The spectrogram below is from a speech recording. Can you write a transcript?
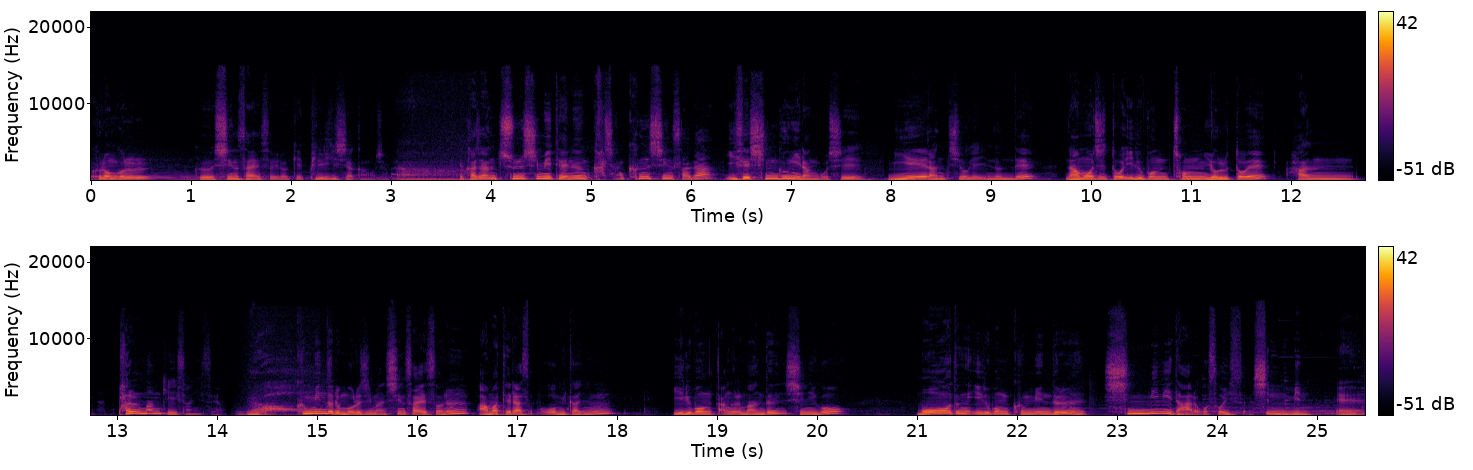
그런 걸 그 신사에서 이렇게 빌리기 시작한 거죠. 가장 중심이 되는 가장 큰 신사가 이세 신궁이란 곳이 미에란 지역에 있는데 나머지 또 일본 전 열도에 한 8만 개 이상 있어요. 국민들은 모르지만 신사에서는 아마테라스 오미카는 일본 땅을 만든 신이고 모든 일본 국민들은 신민이다라고 써 있어요. 신민. 예.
